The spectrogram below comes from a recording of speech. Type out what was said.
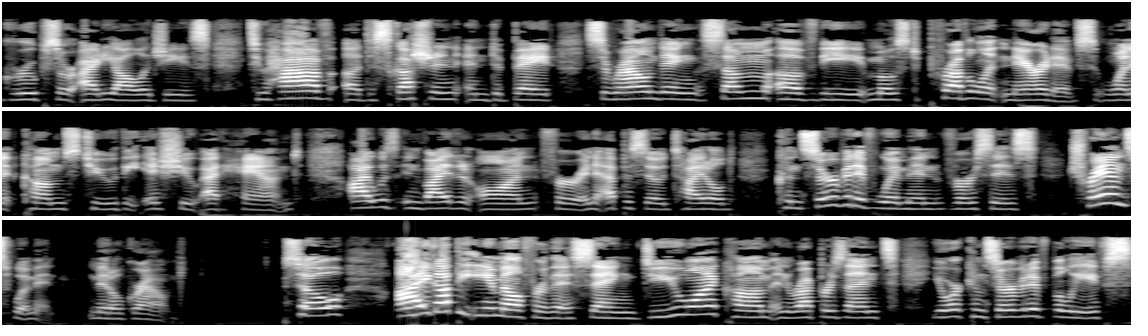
groups or ideologies to have a discussion and debate surrounding some of the most prevalent narratives when it comes to the issue at hand. I was invited on for an episode titled Conservative Women versus Trans Women Middle Ground. So I got the email for this saying, Do you want to come and represent your conservative beliefs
